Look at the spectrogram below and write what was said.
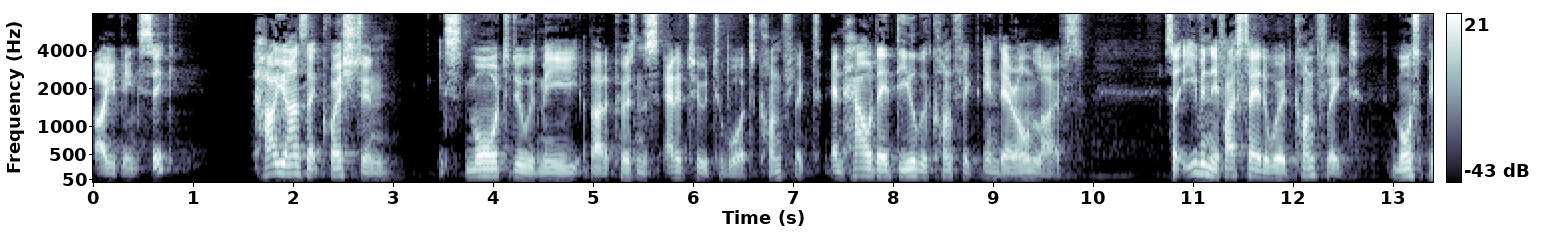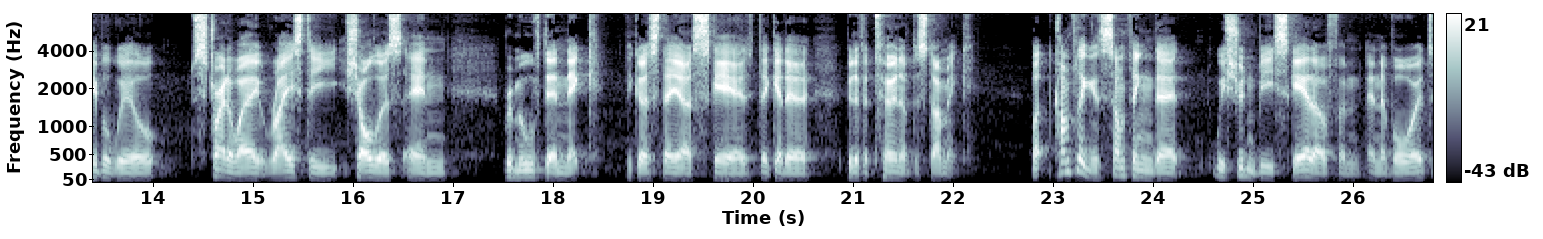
are you being sick? How you answer that question it's more to do with me about a person's attitude towards conflict and how they deal with conflict in their own lives. So even if I say the word conflict, most people will straight away raise the shoulders and remove their neck because they are scared. They get a bit of a turn of the stomach. But conflict is something that we shouldn't be scared of and, and avoid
